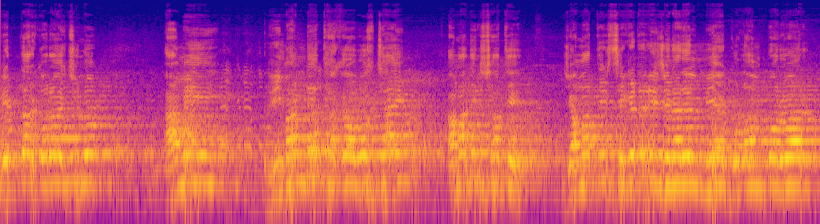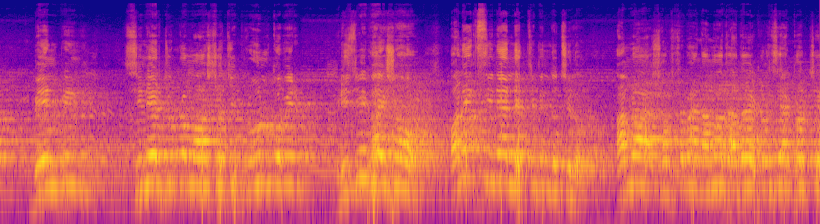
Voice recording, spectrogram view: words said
গ্রেপ্তার করা হয়েছিল। আমি রিমান্ডে থাকা অবস্থায় আমাদের সাথে জামাতের সেক্রেটারি জেনারেল মিয়া গোলাম পরওয়ার বিএনপির সিনিয়র যুগ্ম মহাসচিব রুহুল কবির, রিজভি ভাই সহ অনেক সিনিয়র নেতৃবৃন্দ ছিল। আমরা সবসময় নামাজ আদায় করেছি, এক হচ্ছে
